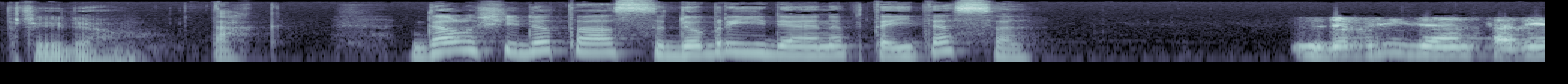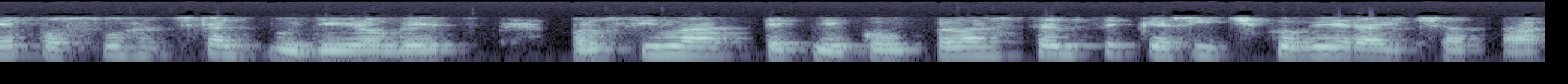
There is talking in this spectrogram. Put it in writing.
přijdou. Tak, další dotaz. Dobrý den, ptejte se. Dobrý den, tady je posluchačka z Budějovic. Prosím vás, pěkně, koupila jsem si keříčkový rajčata.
